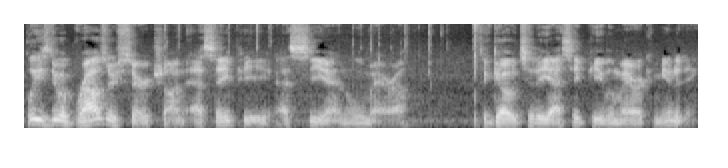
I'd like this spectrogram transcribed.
Please do a browser search on SAP SCN Lumira to go to the SAP Lumira community.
